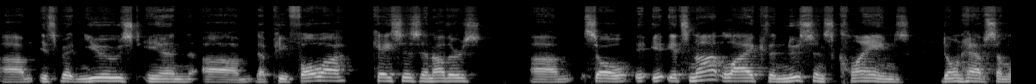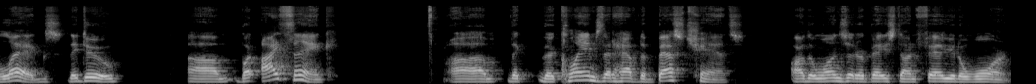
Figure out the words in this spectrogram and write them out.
Um, it's been used in um, the PFOA cases and others. Um, so it, it's not like the nuisance claims don't have some legs. They do. Um, but I think um, the, the claims that have the best chance are the ones that are based on failure to warn.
